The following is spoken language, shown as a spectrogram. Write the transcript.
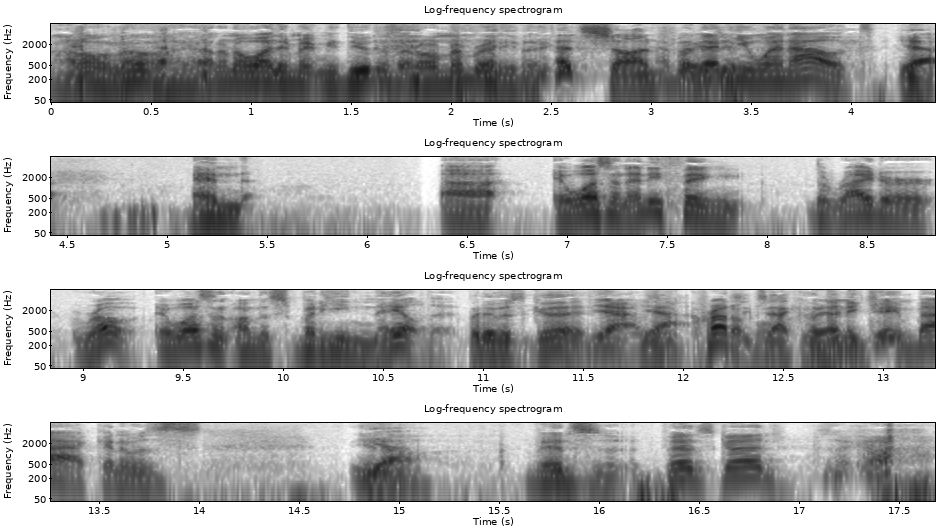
I don't know. I, I don't know why they make me do this. I don't remember anything. That's Shawn And- But then dude. he went out Yeah. and uh, it wasn't anything the writer wrote. It wasn't on this, but he nailed it. But it was good. yeah, it was yeah, incredible. exactly and then he came back, and it was, you Yeah. know, Vince, Vince, good. He's like, "Ah,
